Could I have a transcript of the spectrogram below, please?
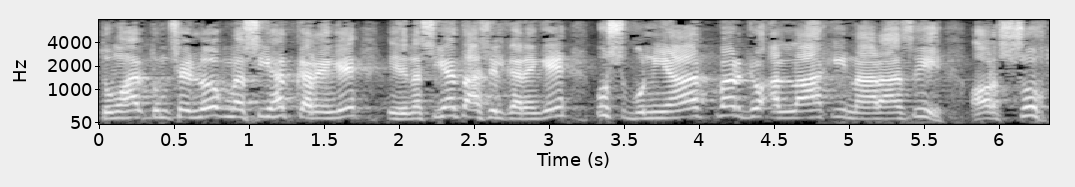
تمہارے تم سے لوگ نصیحت کریں گے نصیحت حاصل کریں گے، اس بنیاد پر جو اللہ کی ناراضی اور سخت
